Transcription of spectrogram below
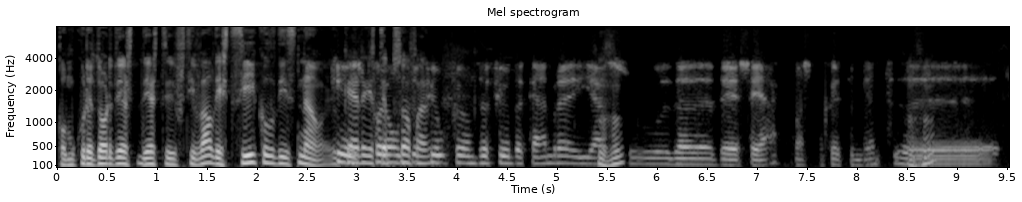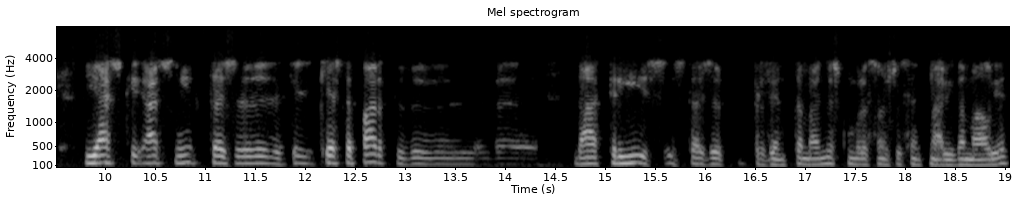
como curador deste, deste festival, deste ciclo, disse: Não, eu quero esta um pessoa. Desafio, foi um desafio da Câmara e acho uhum. da, da ECA, mais concretamente. Uhum. Uh, e acho que acho sim que, esteja, que esta parte de, de, da atriz esteja presente também nas comemorações do centenário da Amália,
